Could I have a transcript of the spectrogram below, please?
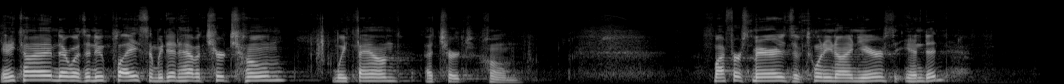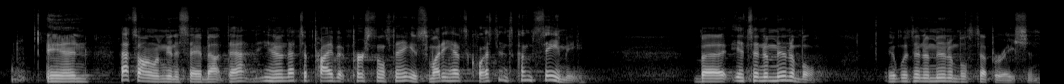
Anytime there was a new place and we didn't have a church home, we found a church home. My first marriage of 29 years ended, and That's all I'm going to say about that. You know, that's a private, personal thing. If somebody has questions, come see me. But it's an amenable. It was an amenable separation.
